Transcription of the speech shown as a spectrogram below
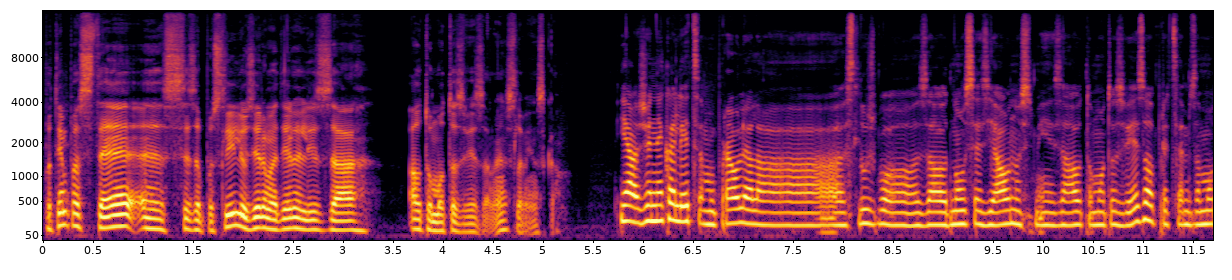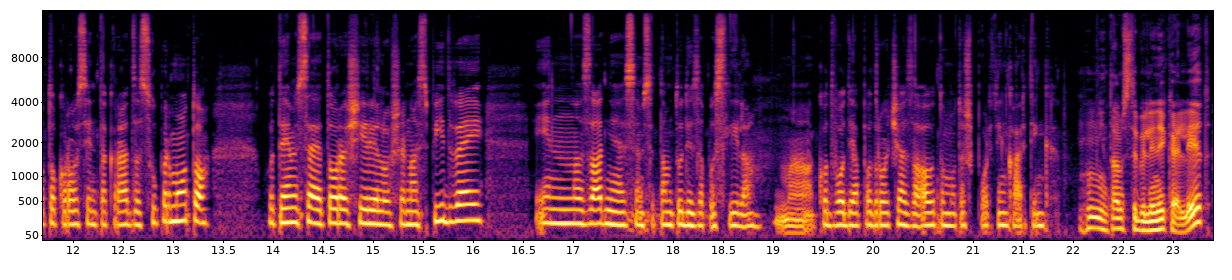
Potem pa ste uh, se zaposlili oziroma delali za Avtomoto zvezo, ne slovensko. Ja, že nekaj let sem upravljala službo za odnose z javnostmi, za Avtomoto zvezo, predvsem za motocross in takrat za supermoto. Potem se je to razširilo še na Speedway in na zadnje sem se tam tudi zaposlila na, kot vodja področja za avtomoto šport in karting. Mhm, in tam ste bili nekaj let.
